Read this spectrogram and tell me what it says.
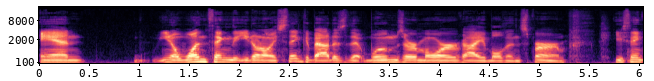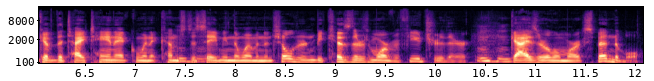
And, you know, one thing that you don't always think about is that wombs are more valuable than sperm. You think of the Titanic when it comes mm-hmm. to saving the women and children because there's more of a future there. Mm-hmm. Guys are a little more expendable.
